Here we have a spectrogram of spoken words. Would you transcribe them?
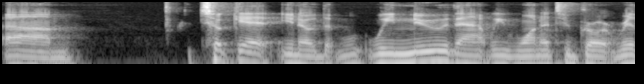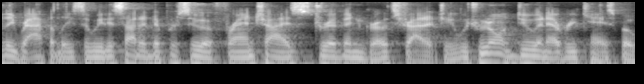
Um, took it, you know, the, we knew that we wanted to grow it really rapidly. So we decided to pursue a franchise driven growth strategy, which we don't do in every case, but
